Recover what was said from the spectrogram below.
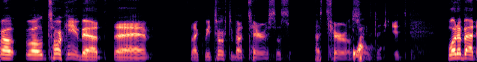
Well, well, talking about uh, like we talked about terror assault, uh, terror assault and shit. What about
